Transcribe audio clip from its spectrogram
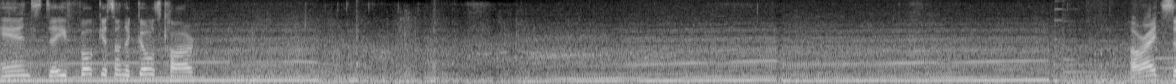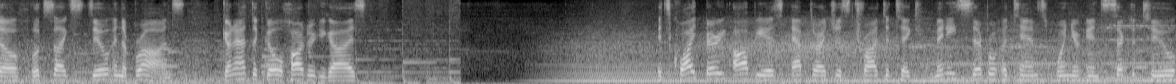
and stay focused on the ghost car. Alright, so looks like still in the bronze. Gonna have to go harder, you guys. It's quite very obvious after I just tried to take many several attempts when you're in Sector 2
